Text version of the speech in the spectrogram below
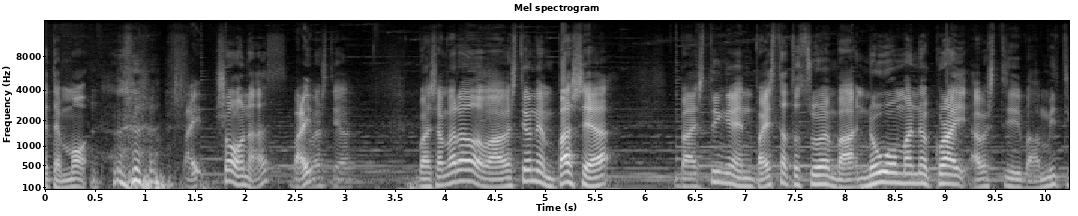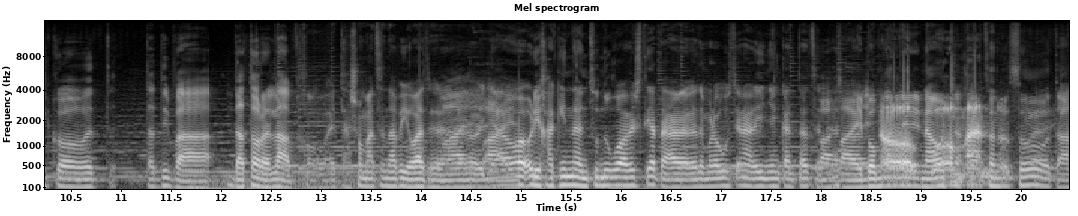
Que temon. Bai. So honaz, Bai. bestia. Ba, esan behar da, ba, abesti honen basea, ba, estingen, ba, ez zuen, ba, No Woman No Cry, abesti, ba, mitiko, et, tati, ba, datorrela. Jo, eta somatzen da pilo bat, eh, Bai, ja, bai. hori jakinda entzun dugu abestia eta demora guztian ari ginen kantatzen. Bai, ez? bai, bombarderen ahotsa jartzen duzu, eta...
